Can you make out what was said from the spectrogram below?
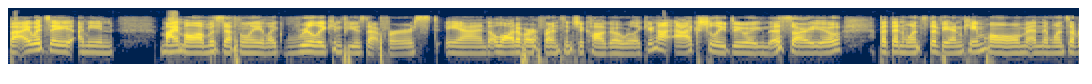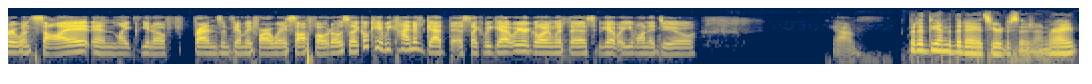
But I would say, I mean, my mom was definitely like really confused at first. And a lot of our friends in Chicago were like, You're not actually doing this, are you? But then once the van came home and then once everyone saw it and like, you know, friends and family far away saw photos, like, okay, we kind of get this. Like, we get where you're going with this. We get what you want to do. Yeah. But at the end of the day, it's your decision, right?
